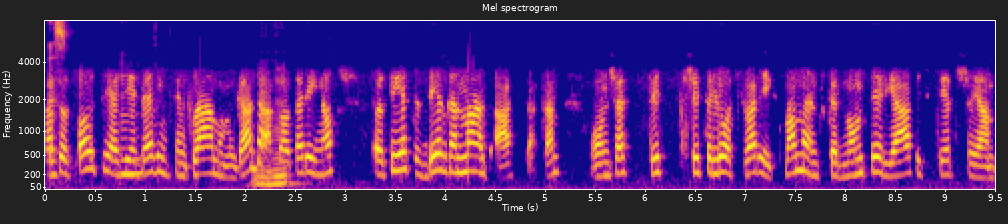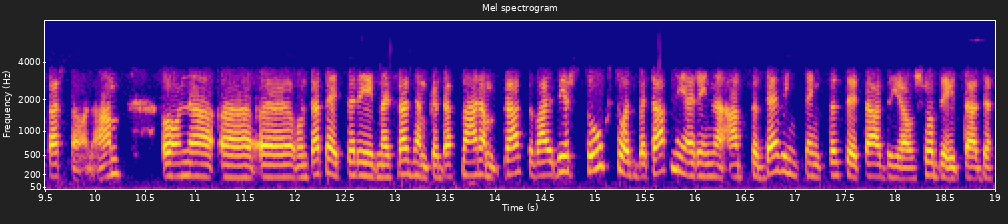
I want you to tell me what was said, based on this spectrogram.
Tātad es... policijai tie mm. 900 lēmumi gadā, mm. kaut arī nu, tiesas diezgan maz atsaka. Un šis, šis, šis ir ļoti svarīgs moments, kad mums ir jātic cietušajām personām. Uh, Un, uh, uh, un tāpēc arī mēs redzam, ka apmēram prasa vai virs tūkstotis, bet apmierina ap 900. Tas ir tāda jau šobrīd tāda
